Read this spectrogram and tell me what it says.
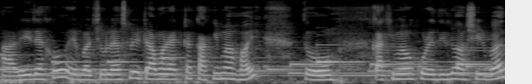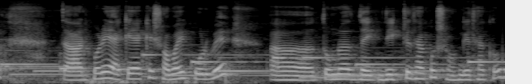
আর এই দেখো, এবার চলে আসলো, এটা আমার একটা কাকিমা হয়, তো কাকিমাও করে দিল আশীর্বাদ। তারপরে একে একে সবাই করবে তোমরা দেখ- দেখতে থাকো, সঙ্গে থাকো।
